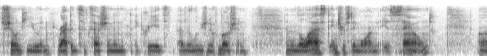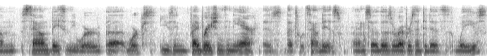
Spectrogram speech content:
shown to you in rapid succession and it creates an illusion of motion. And then the last interesting one is sound. Um, sound basically were, uh, works using vibrations in the air. Is that's what sound is, and so those are represented as waves.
